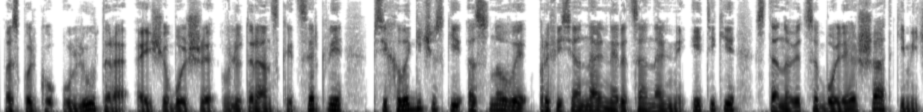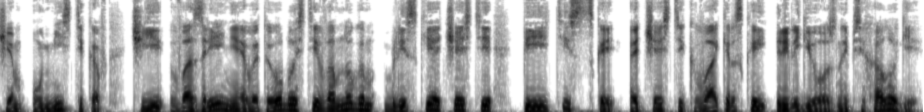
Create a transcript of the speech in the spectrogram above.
поскольку у Лютера, а еще больше в лютеранской церкви, психологические основы профессиональной рациональной этики становятся более шаткими, чем у мистиков, чьи воззрения в этой области во многом близки отчасти пиетистской, отчасти квакерской религиозной психологии.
